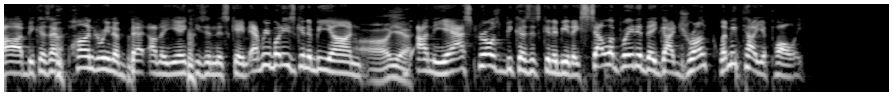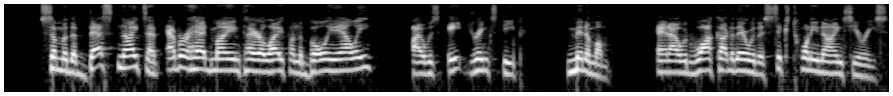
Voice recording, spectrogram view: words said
Uh, because I'm pondering a bet on the Yankees in this game. Everybody's going to be on Oh, yeah. on the Astros because it's going to be they celebrated, they got drunk. Let me tell you, Pauly, some of the best nights I've ever had my entire life on the bowling alley. I was eight drinks deep, minimum, and I would walk out of there with a 629 series,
